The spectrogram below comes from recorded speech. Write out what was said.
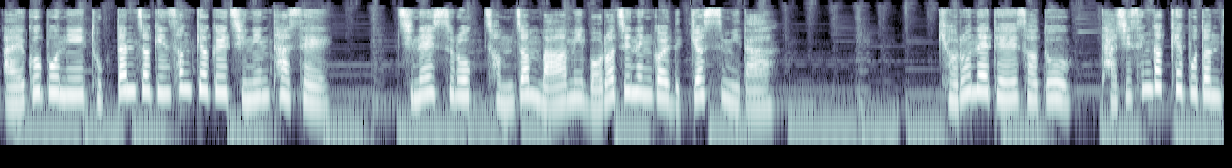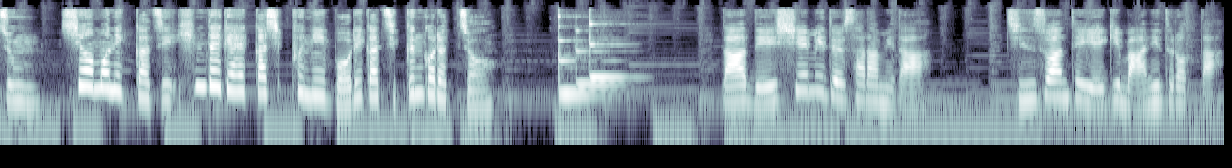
알고 보니 독단적인 성격을 지닌 탓에 지낼수록 점점 마음이 멀어지는 걸 느꼈습니다. 결혼에 대해서도 다시 생각해보던 중 시어머니까지 힘들게 할까 싶으니 머리가 지끈거렸죠. 나내 CM이 될 사람이다. 진수한테 얘기 많이 들었다.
